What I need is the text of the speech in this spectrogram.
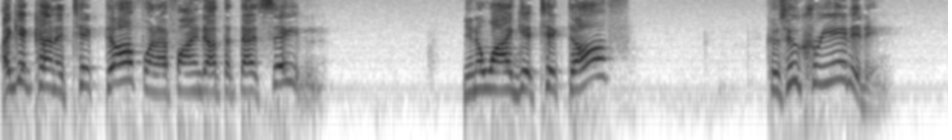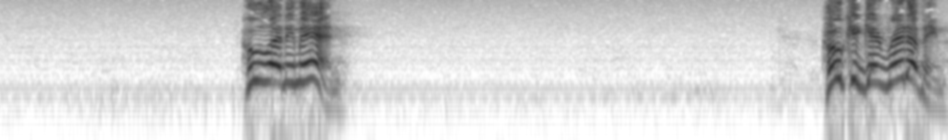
I get kind of ticked off when I find out that that's Satan. You know why I get ticked off? Because who created him? Who let him in? Who could get rid of him?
